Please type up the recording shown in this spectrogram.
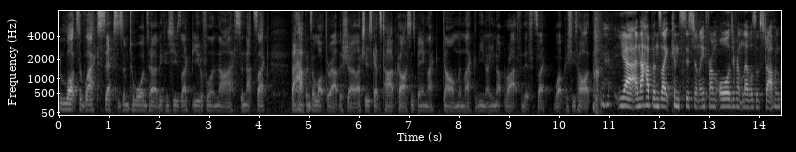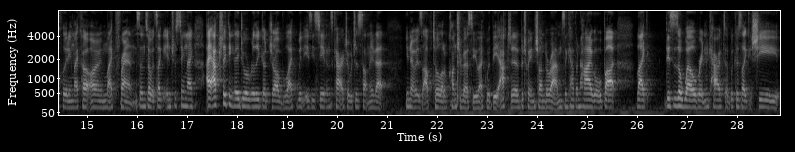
lots of like sexism towards her because she's like beautiful and nice, and that's like that happens a lot throughout the show. Like she just gets typecast as being like dumb and like you know you're not right for this. It's like what because she's hot. Yeah, and that happens like consistently from all different levels of staff, including like her own like friends. And so it's like interesting. Like I actually think they do a really good job like with Izzy Stevens' character, which is something that you know is up to a lot of controversy, like with the actor between Shonda Rhimes and Katherine Heigl. But like this is a well written character because like she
